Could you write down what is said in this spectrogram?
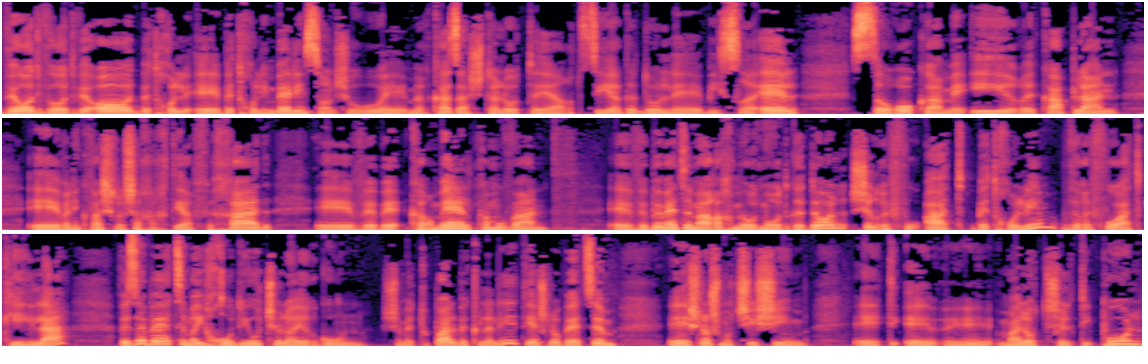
ועוד ועוד ועוד. בית, חול, אה, בית חולים בלינסון, שהוא אה, מרכז ההשתלות אה, הארצי הגדול בישראל, סורוקה, מאיר, קפלן, ואני מקווה שלא שכחתי אף אחד, וכרמל כמובן. ובאמת זה מערך מאוד מאוד גדול של רפואת בית חולים ורפואת קהילה, וזה בעצם הייחודיות של הארגון, שמטופל בכללית, יש לו בעצם 360 מעלות של טיפול,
